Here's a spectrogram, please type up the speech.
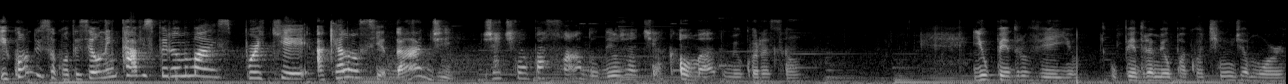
E quando isso aconteceu, eu nem estava esperando mais, porque aquela ansiedade já tinha passado, Deus já tinha acalmado meu coração. E o Pedro veio. O Pedro é meu pacotinho de amor.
